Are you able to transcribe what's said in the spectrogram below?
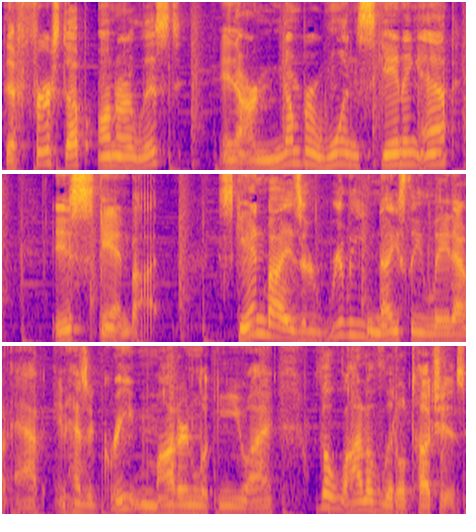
The first up on our list and our number one scanning app is ScanBot. ScanBot is a really nicely laid out app and has a great modern looking UI with a lot of little touches.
